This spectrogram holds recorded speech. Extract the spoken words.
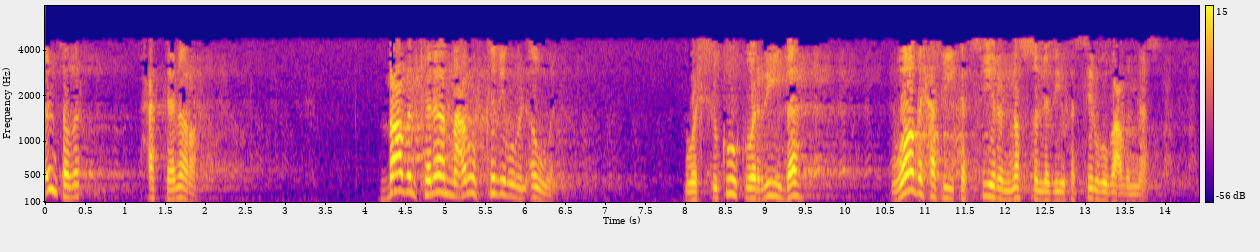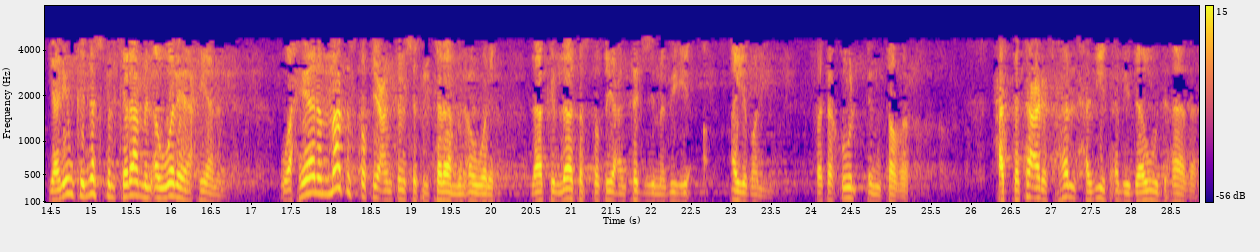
انتظر حتى نرى. بعض الكلام معروف كذبه من أول. والشكوك والريبة واضحة في تفسير النص الذي يفسره بعض الناس. يعني يمكن نسف الكلام من أوله أحيانا. وأحيانا ما تستطيع أن تنسف الكلام من أوله لكن لا تستطيع أن تجزم به أيضا. فتقول انتظر. حتى تعرف هل حديث أبي داود هذا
